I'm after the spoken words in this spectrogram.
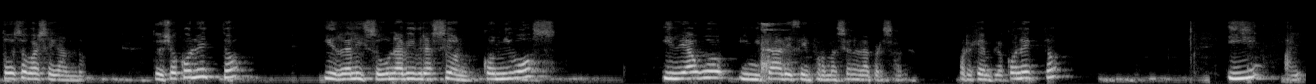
todo eso va llegando. Entonces yo conecto y realizo una vibración con mi voz y le hago imitar esa información a la persona. Por ejemplo, conecto y... Ay,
